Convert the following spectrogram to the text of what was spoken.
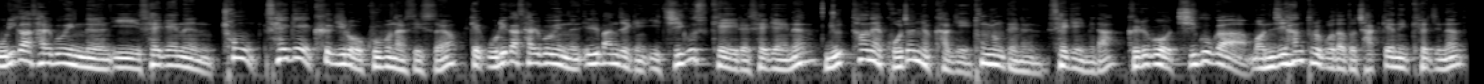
우리가 살고 있는 이 세계는 총 3개의 크기로 구분할 수 있어요. 우리가 살고 있는 일반적인 이 지구 스케일의 세계에는 뉴턴의 고전역학이 통용되는 세계입니다. 그리고 지구가 먼지 한 톨보다도 작게 느껴지는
